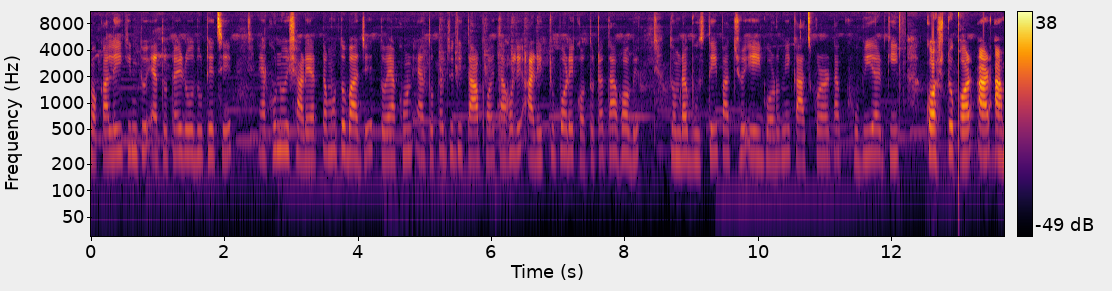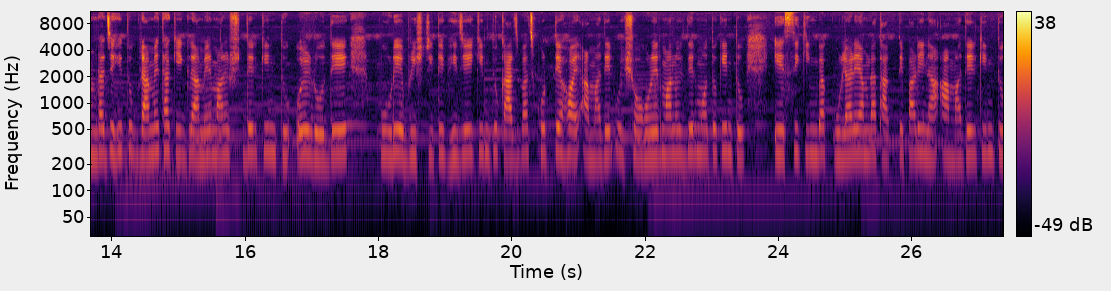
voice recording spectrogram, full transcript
সকালেই কিন্তু এতটাই রোদ উঠেছে। এখন ওই সাড়ে আটটা মতো বাজে। তো এখন এতটা যদি তাপ হয়, তাহলে আরেকটু পরে কতটা তাপ হবে? তোমরা বুঝতেই পারছ, এই গরমে কাজ করাটা খুবই আর কি কষ্টকর। আর আমরা যেহেতু গ্রামে থাকি, গ্রামের মানুষদের কিন্তু ওই রোদে পুড়ে বৃষ্টিতে ভিজেই কিন্তু কাজবাজ করতে হয়। আমাদের ওই শহরের মানুষদের মতো কিন্তু এসি কিংবা কুলারে আমরা থাকতে পারি না। আমাদের কিন্তু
